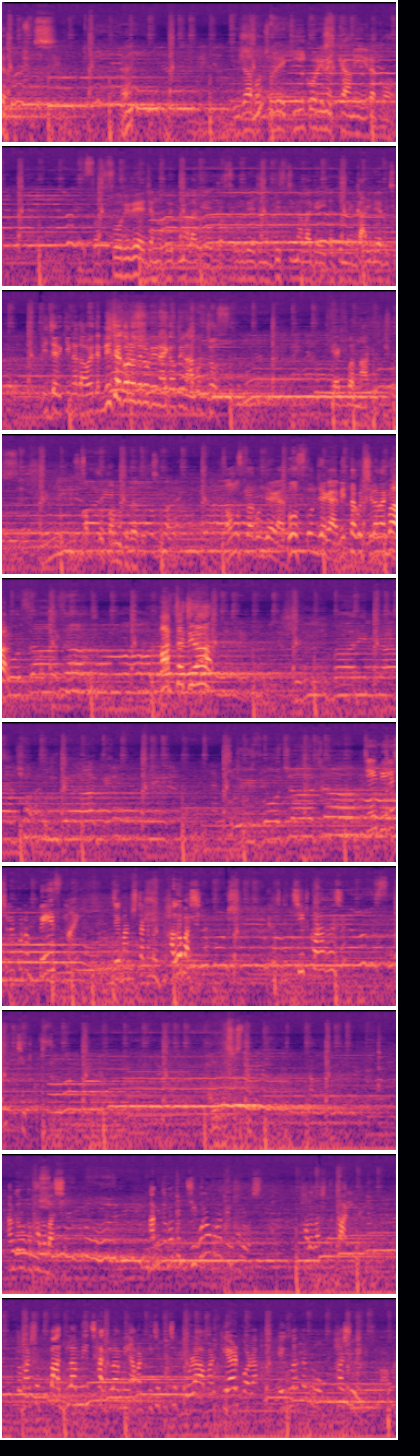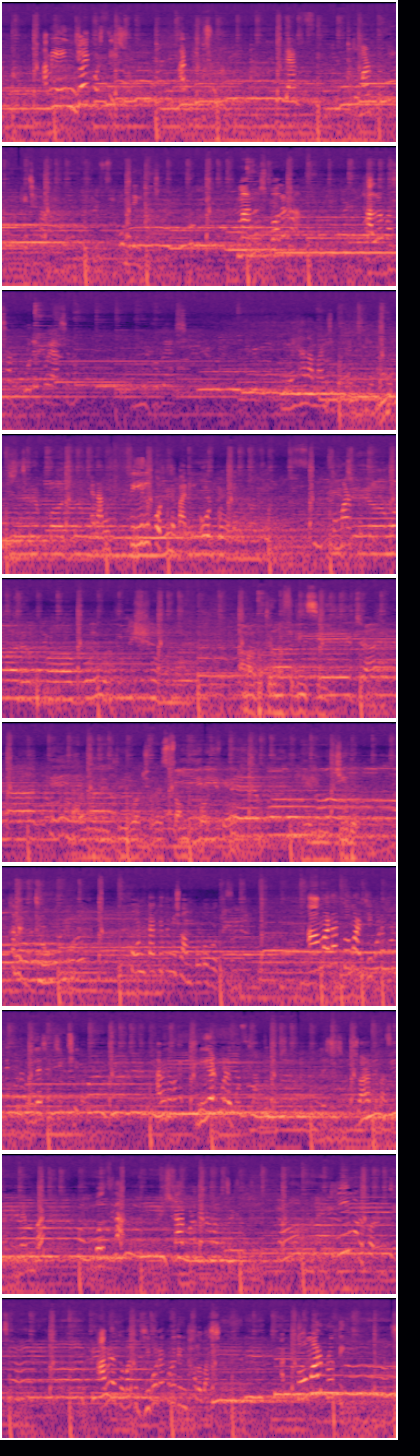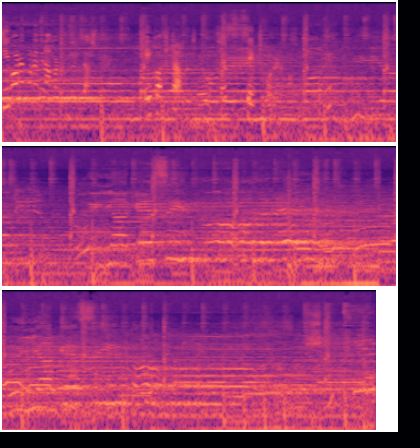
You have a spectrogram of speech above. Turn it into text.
লিগা করছিস হ্যাঁ? বছরে কি করি নাকি আমি? এটা কর শরীরে যেন রোদ না লাগে শরীরে যেন বৃষ্টি না লাগে, এটার জন্য গাড়ি দিয়ে দিচ্ছি নিজের কিনা দাও, এদের নিজে কোনো দিন উঠি নাই তুই না করছস। তুই একবার না করছস। সব করছি কোন জায়গায়, দোষ কোন জায়গায়? মিথ্যা করছিলাম একবার? না কোনো বেস নাই যে মানুষটাকে আমি ভালোবাসি না এটা যদি চিট করা হয়েছে চিট? আমি তোমাকে ভালোবাসি আমি তোমাকে জীবনও কোনোদিন ভালোবাসি ভালোবাসতে পারি না তোমার সব পাগলামি ছাগলামি আমার পিছে পিছে ঘোরা আমার কেয়ার করা এগুলো তো অভ্যাস হয়ে গেছিল আমার আমি এনজয় করছি এসব। আর কিছু না। দেখ তোমার প্রতি এছাড়া কোনোদিন মানুষ বলে না ভালোবাসা আমার জীবনে আমি ফিল করতে পারি ওর প্রতি। তোমার আমার প্রতি কোনো ফিলিংস তার মানে দুই বছরের সম্পর্কে জিরো কোনটাকে তুমি সম্পর্ক বলছো আমার আর তোমার জীবনে কোনোদিন কোনো রিলেশনশিপ ছিল আমি তোমাকে ক্লিয়ার করে বলছিলাম জড়াতে পারছি না রিমেম্বার বলছিলাম তারপরে কেন আমি আমি না তোমাকে জীবনে কোনোদিন ভালোবাসি তোমার প্রতি জীবনে কোনোদিন আমার ফিলিংস। এই কথাটা তুমি মাথায় সেট করে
